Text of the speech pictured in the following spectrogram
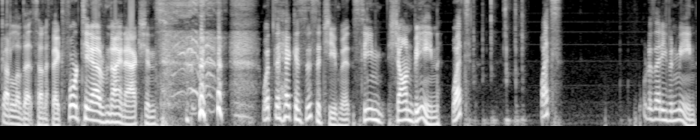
Gotta love that sound effect. 14 out of 9 actions. what the heck is this achievement? Seen Sean Bean? What? What? What does that even mean?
